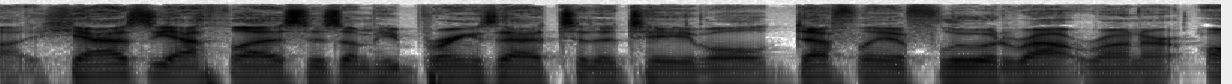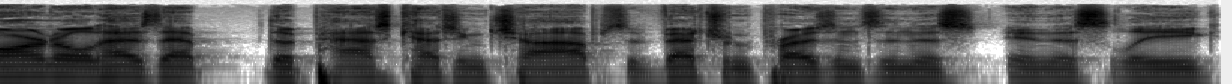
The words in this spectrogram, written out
Uh, he has the athleticism. He brings that to the table. Definitely a fluid route runner. Arnold has that the pass catching chops, a veteran presence in this in this league,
